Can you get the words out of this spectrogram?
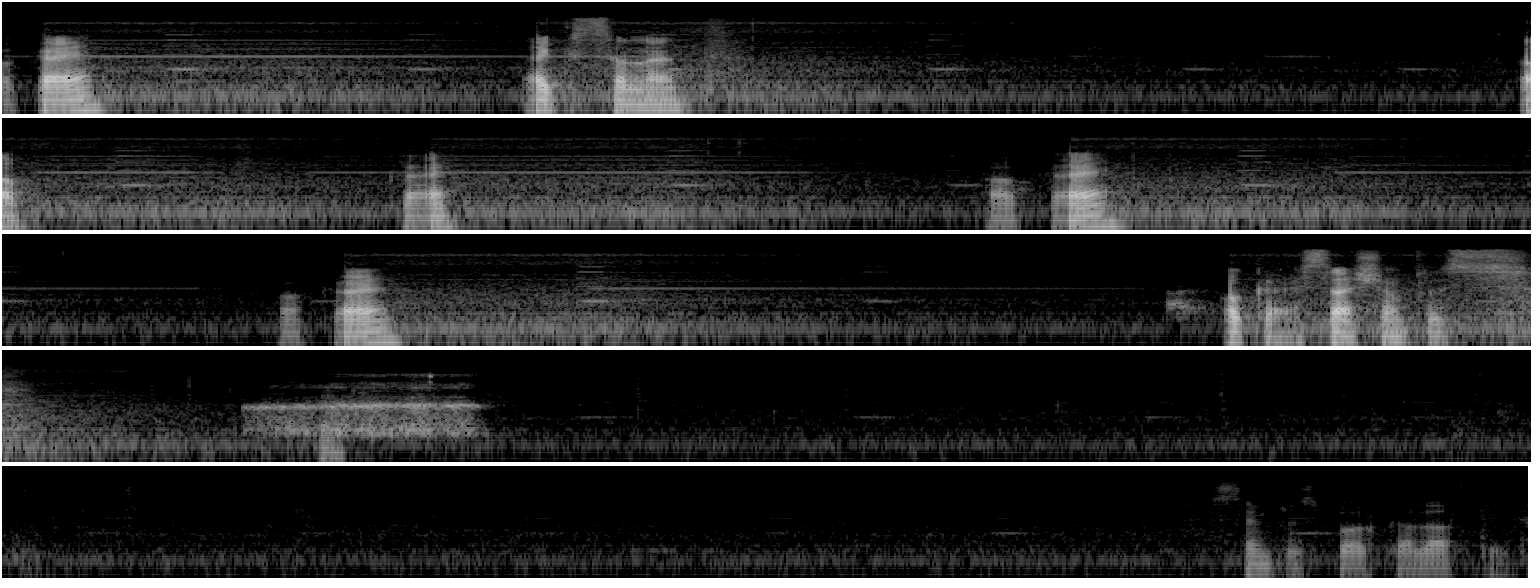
Okay. Excellent. Stop. Okay. Okay. Okay. Okay, session, please. Sempre sporca l'ottica.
